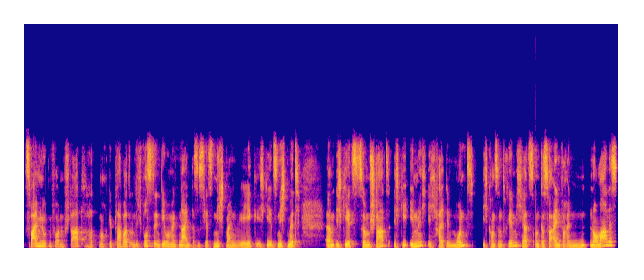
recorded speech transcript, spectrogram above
zwei Minuten vor dem Start, hat noch geplappert und ich wusste in dem Moment, nein, das ist jetzt nicht mein Weg, ich gehe jetzt nicht mit. Ähm, ich gehe jetzt zum Start, ich gehe in mich, ich halte den Mund, ich konzentriere mich jetzt und das war einfach ein normales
